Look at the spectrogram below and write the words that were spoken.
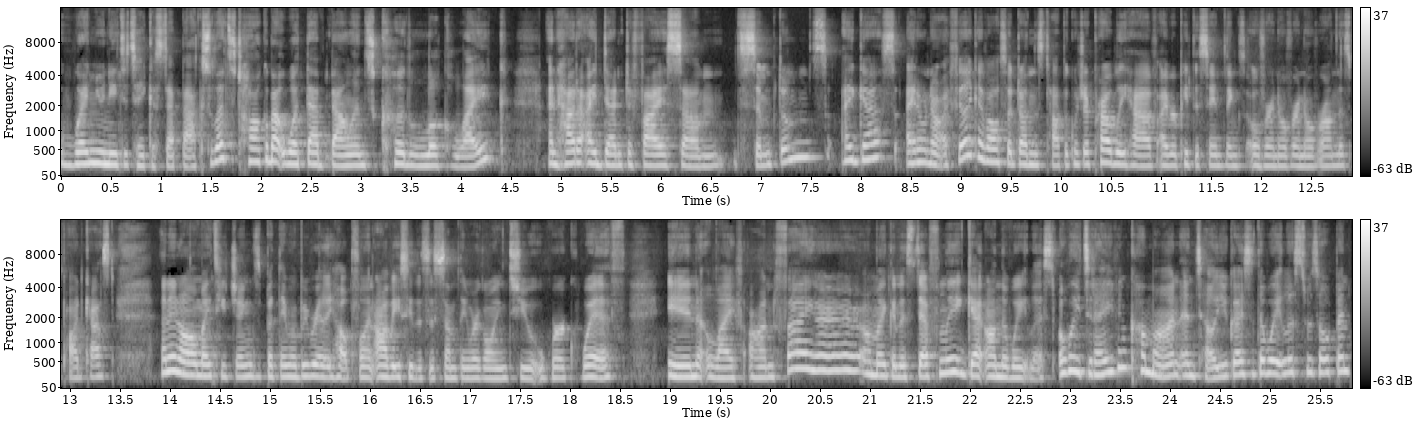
when you need to take a step back. So let's talk about what that balance could look like and how to identify some symptoms, I guess. I don't know. I feel like I've also done this topic, which I probably have. I repeat the same things over and over and over on this podcast and in all my teachings, but they will be really helpful. And obviously, this is something we're going to work with in Life on Fire. Oh my goodness, definitely get on the wait list. Oh, wait, did I even come on and tell you guys that the wait list was open?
